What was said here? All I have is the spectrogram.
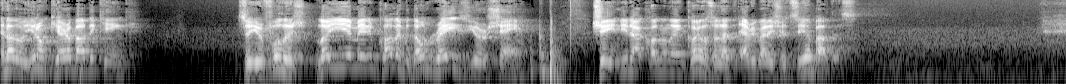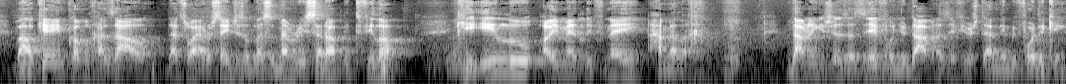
in other words, you don't care about the king, so you're foolish. Lo made him call him, but don't raise your shame. She need a kolim So that everybody should see about this. Balkain Kovu Chazal. That's why our sages of blessed memory set up Tefillah. Ki ilu oimed lifnei hamelech. Davening is as if when you daven, as if you're standing before the king.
